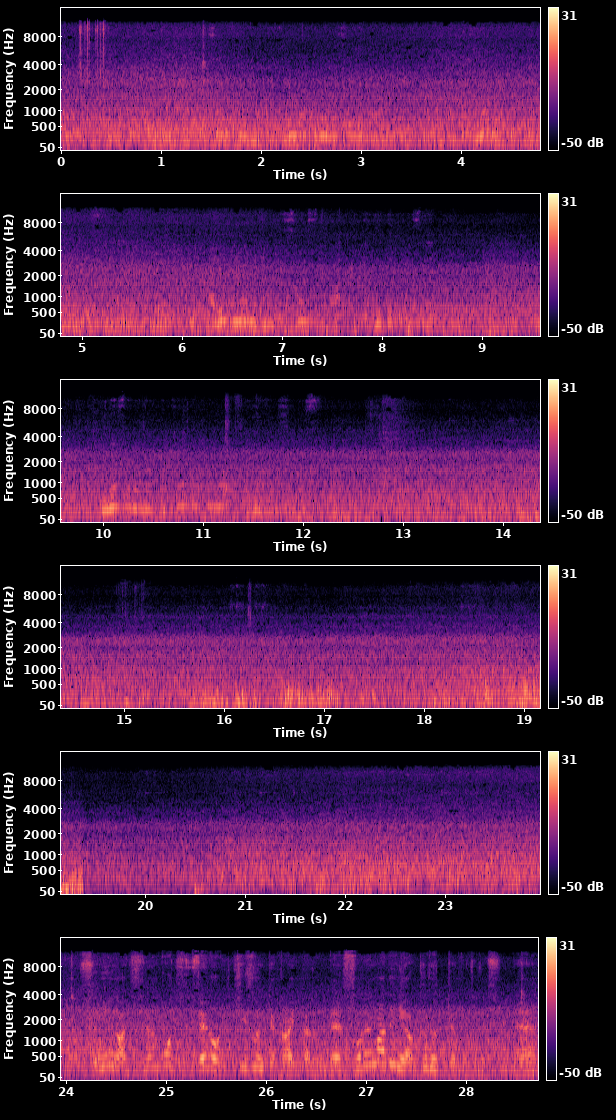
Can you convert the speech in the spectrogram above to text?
す次が15時01分って書いてあるんでそれまでには来るっていうことですよね。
